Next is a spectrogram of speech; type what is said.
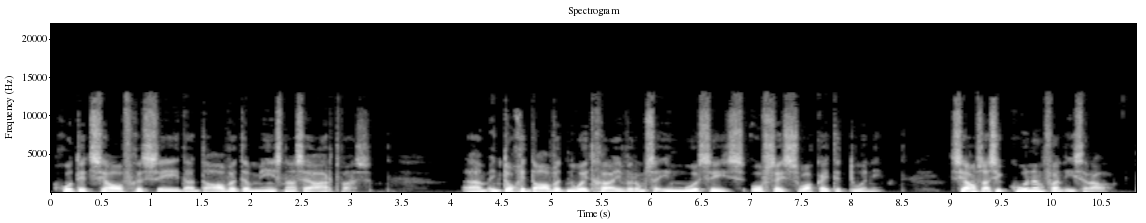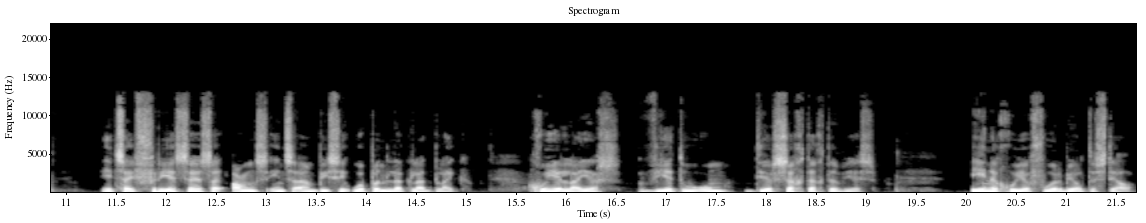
God het self gesê dat Dawid 'n mens na sy hart was. Ehm um, en tog het Dawid nooit gehuiwer om sy emosies of sy swakheid te toon nie selfs as die koning van Israel het sy vrese, sy angs en sy ambisie openlik laat blyk. Goeie leiers weet hoe om deursigtig te wees en 'n goeie voorbeeld te stel.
